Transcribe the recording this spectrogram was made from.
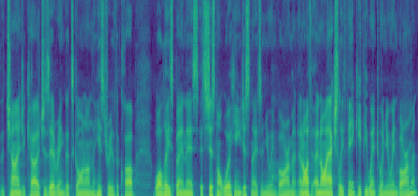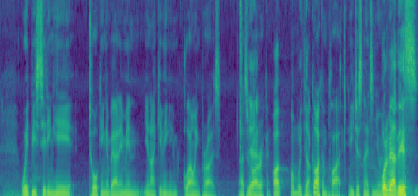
the change of coaches, everything that's gone on in the history of the club. While he's been there, it's just not working. He just needs a new environment, and I and I actually think if he went to a new environment, we'd be sitting here talking about him in you know giving him glowing praise. That's what I reckon. I, I'm with you. The guy can play. He just needs a new. What about this,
